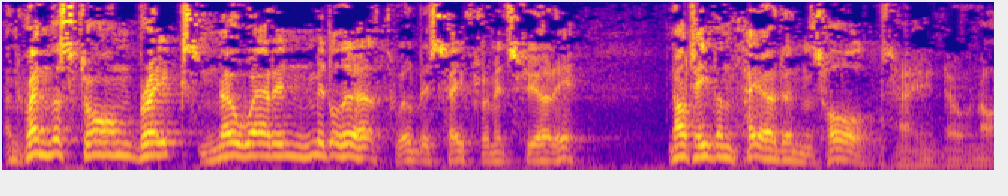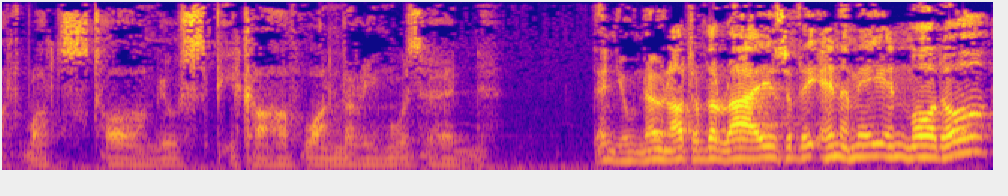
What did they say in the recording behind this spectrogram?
And when the storm breaks, nowhere in Middle-earth will be safe from its fury. Not even Theoden's halls. I know not what storm you speak of, wandering wizard. Then you know not of the rise of the enemy in Mordor,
